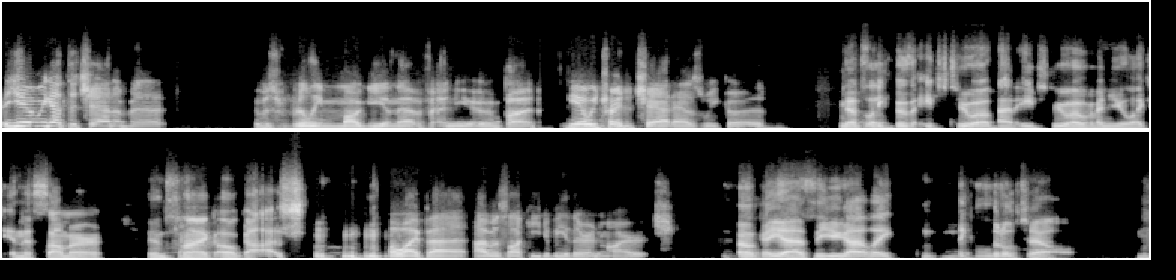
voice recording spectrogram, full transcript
Yeah, we got to chat a bit. It was really muggy in that venue, but yeah, we tried to chat as we could. That's like this H2O, that H2O venue, like in the summer. It's like, oh gosh. oh, I bet. I was lucky to be there in March. Okay, yeah. So you got like like little chill.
